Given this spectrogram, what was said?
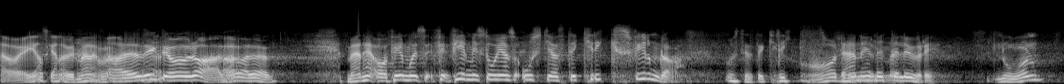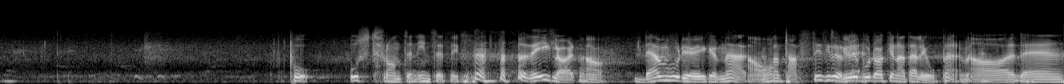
jag är ganska nöjd med den. Ja, det tyckte jag var bra. Det var det. Men här, ja, film, filmhistoriens ostigaste krigsfilm då? Ostigaste krigs. Ja, den är lite lurig. Någon? På ostfronten inte ett nytt. det är klart. Ja. Den borde jag ju kunna. Ja. Fantastisk rulle. du borde ha kunnat allihop här. Men... Ja, det...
